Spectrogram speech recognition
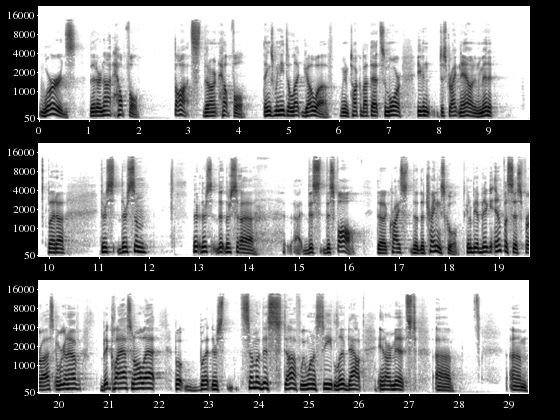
words that are not helpful, thoughts that aren't helpful, things we need to let go of. We're going to talk about that some more, even just right now in a minute. But uh, there's, there's some, there, there's, there's, uh, this, this fall, the Christ, the, the training school. It's going to be a big emphasis for us, and we're going to have big class and all that. But, but there's some of this stuff we want to see lived out in our midst. Uh, um,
